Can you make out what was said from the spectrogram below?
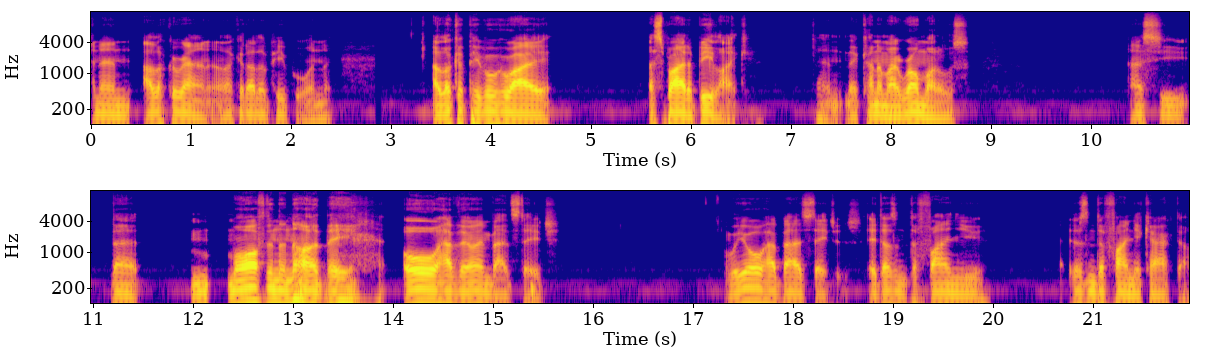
And then I look around and I look at other people and I look at people who I aspire to be like, and they're kind of my role models. I see that m- more often than not, they all have their own bad stage. We all have bad stages. It doesn't define you, it doesn't define your character.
